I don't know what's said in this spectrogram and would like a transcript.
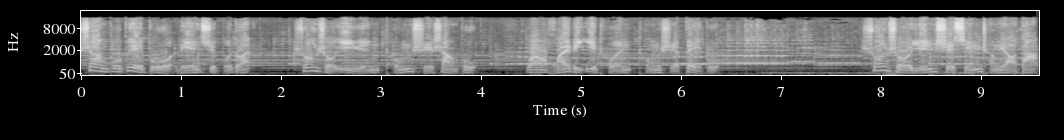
上步背部连续不断，双手一匀，同时上步，往怀里一臀，同时背部。双手匀时行程要大，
